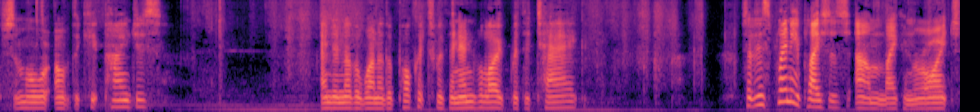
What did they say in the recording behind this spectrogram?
Some more of the kit pages. And another one of the pockets with an envelope with a tag so there's plenty of places um, they can write.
